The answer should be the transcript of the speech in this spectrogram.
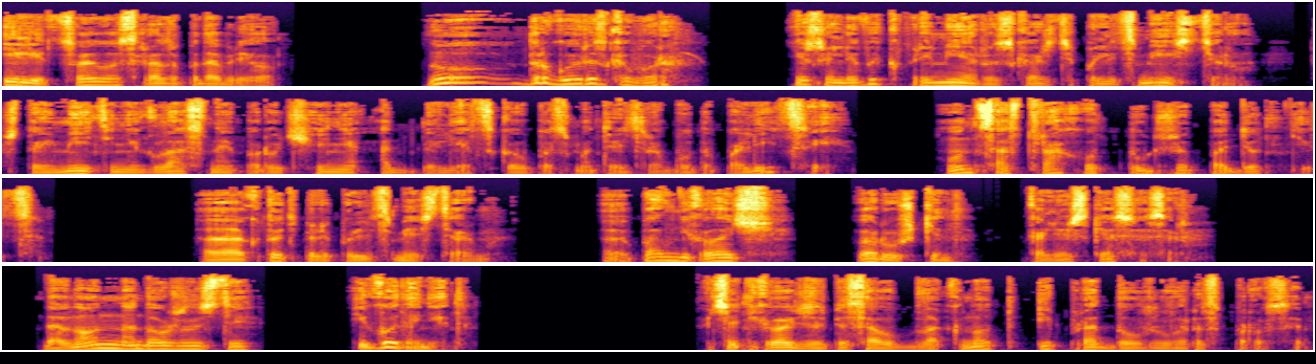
и лицо его сразу подобрело. — Ну, другой разговор. Ежели вы, к примеру, скажете полицмейстеру, что имеете негласное поручение от Белецкого посмотреть работу полиции, он со страху тут же падет ниц. — А кто теперь полицмейстером? Э, — Павел Николаевич Ворушкин, коллежский асессор. — Давно он на должности? — И года нет. Алексей Николаевич записал блокнот и продолжил расспросы.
